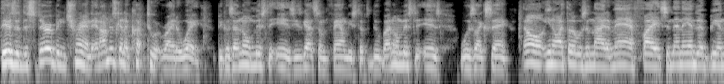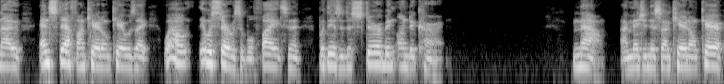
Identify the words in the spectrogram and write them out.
There's a disturbing trend, and I'm just going to cut to it right away because I know Mr. Is, he's got some family stuff to do, but I know Mr. Is was like saying, Oh, you know, I thought it was a night of man fights, and then they ended up being night and Steph on Care Don't Care was like, well, it was serviceable fights, and but there's a disturbing undercurrent. Now, I mentioned this on Care Don't Care.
